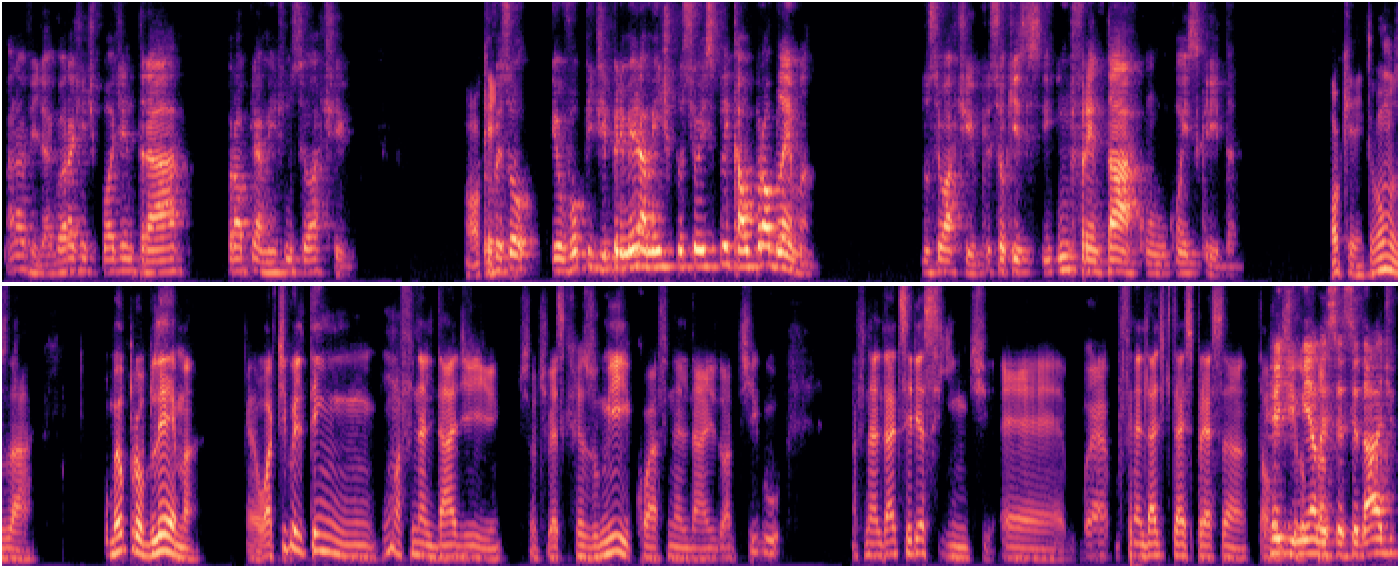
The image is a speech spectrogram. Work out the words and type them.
Maravilha. Agora a gente pode entrar propriamente no seu artigo. Okay. Professor, eu vou pedir primeiramente para o senhor explicar o problema do seu artigo, que o senhor quis enfrentar com, com a escrita. Ok, então vamos lá. O meu problema, é, o artigo ele tem uma finalidade, se eu tivesse que resumir qual é a finalidade do artigo, a finalidade seria a seguinte, é, é a finalidade que está expressa... Redimir a necessidade?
